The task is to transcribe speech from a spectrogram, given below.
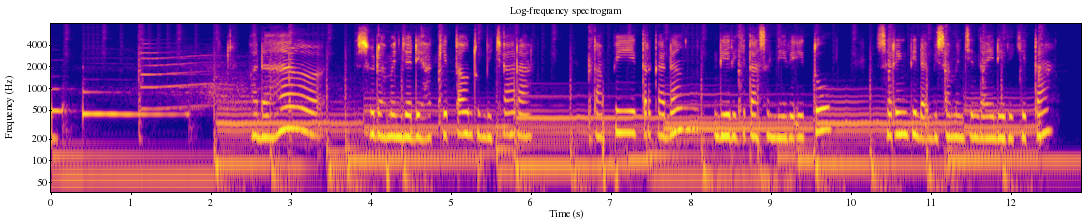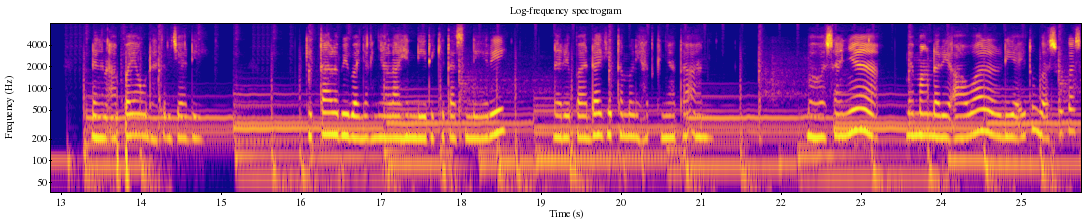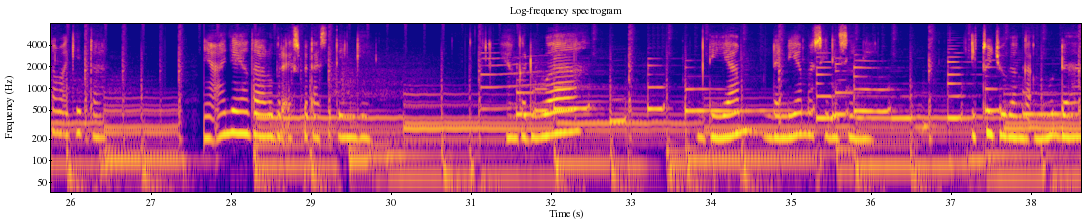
Padahal sudah menjadi hak kita untuk bicara. Tapi terkadang diri kita sendiri itu sering tidak bisa mencintai diri kita dengan apa yang udah terjadi. Kita lebih banyak nyalahin diri kita sendiri daripada kita melihat kenyataan. Bahwasanya memang dari awal dia itu nggak suka sama kita. Hanya aja yang terlalu berekspektasi tinggi. Yang kedua diam dan dia masih di sini. Itu juga nggak mudah.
